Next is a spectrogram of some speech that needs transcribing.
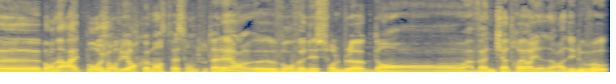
Euh, bon, on arrête pour aujourd'hui. On recommence de toute façon tout à l'heure. Euh, vous revenez sur le blog dans à 24 heures. Il y en aura des nouveaux.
